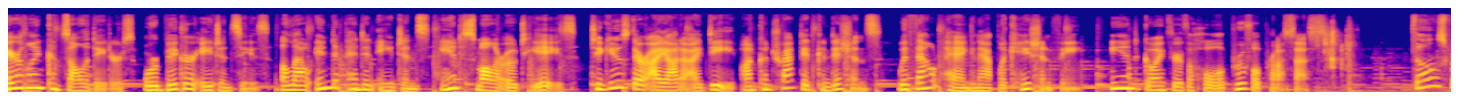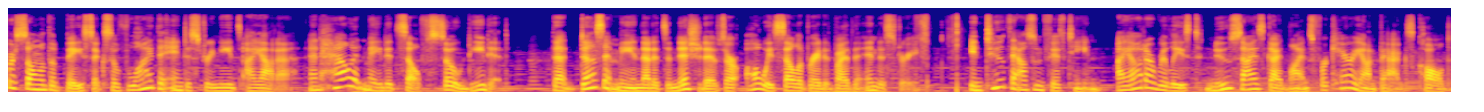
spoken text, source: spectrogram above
Airline consolidators, or bigger agencies, allow independent agents and smaller OTAs to use their IATA ID on contracted conditions without paying an application fee and going through the whole approval process. Those were some of the basics of why the industry needs IATA and how it made itself so needed. That doesn't mean that its initiatives are always celebrated by the industry. In 2015, IATA released new size guidelines for carry-on bags called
